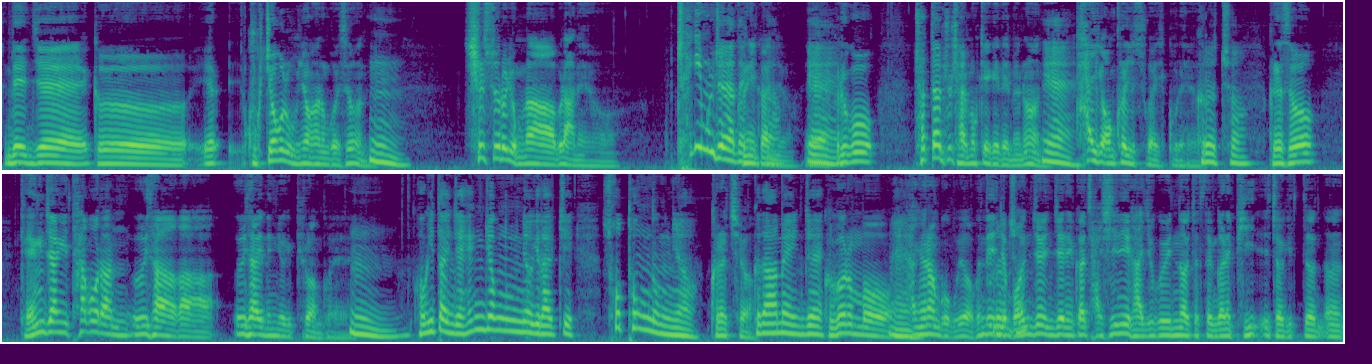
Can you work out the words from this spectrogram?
근데 이제 그 예, 국정을 운영하는 것은 음. 실수를 용납을 안 해요. 책임을 져야 되니까. 그러니까요. 예. 예. 그리고 첫 단추 잘못 깨게 되면은 예. 다 이게 엉클어질 수가 있고 그래요. 그렇죠. 그래서 굉장히 탁월한 의사가 의사의 능력이 필요한 거예요. 음. 거기다 이제 행정 능력이랄지 소통 능력. 그렇죠. 그 다음에 이제 그거는 뭐 네. 당연한 거고요. 근데 그렇죠. 이제 먼저 이제니까 자신이 가지고 있는 어쨌든 간에 비 저기 어떤 어,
